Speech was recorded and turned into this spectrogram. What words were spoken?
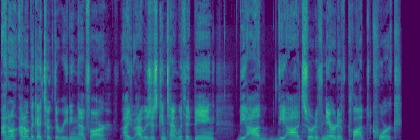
I don't. I don't think I took the reading that far. I I was just content with it being the odd the odd sort of narrative plot quirk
